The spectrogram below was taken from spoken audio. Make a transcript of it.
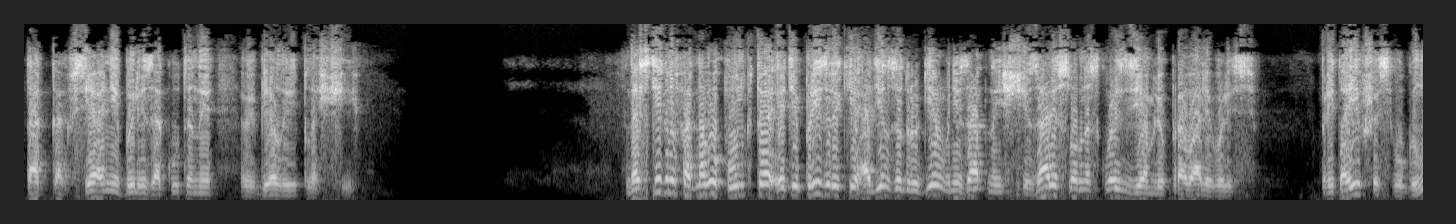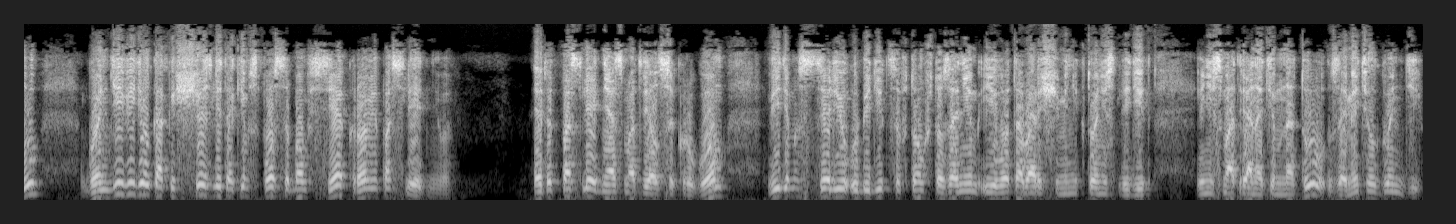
так как все они были закутаны в белые плащи. Достигнув одного пункта, эти призраки один за другим внезапно исчезали, словно сквозь землю проваливались. Притаившись в углу, Гонди видел, как исчезли таким способом все, кроме последнего. Этот последний осмотрелся кругом, видимо, с целью убедиться в том, что за ним и его товарищами никто не следит, и, несмотря на темноту, заметил Гонди.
